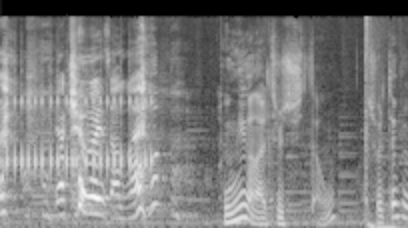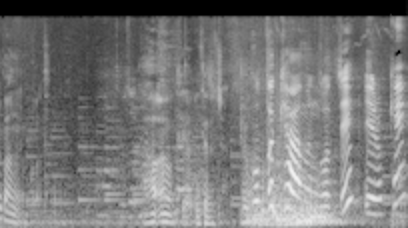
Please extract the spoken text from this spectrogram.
약해 보이지 않나요? 보미가 날 들 수 있다고? 절대 불가능할 것 같은데. 도전. 아 오케이 오케이 도착. 어떻게 하는 거지? 이렇게?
